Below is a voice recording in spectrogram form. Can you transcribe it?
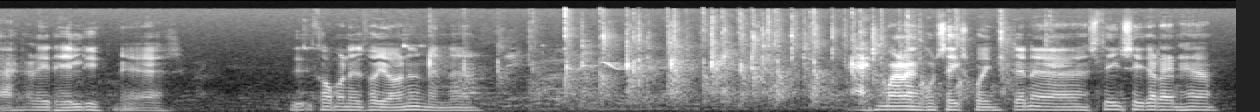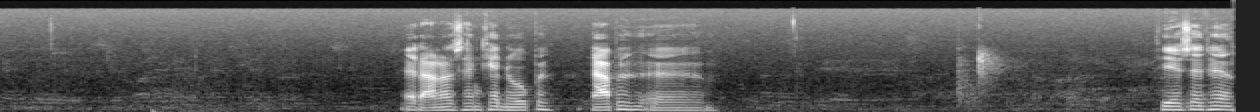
Ja, jeg er lidt heldig med, at Hvid kommer ned fra hjørnet, men... Uh, ja, nu mangler han kun 6 point. Den er stensikker, den her at Anders han kan nuppe, nappe øh, fjerde sæt her.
